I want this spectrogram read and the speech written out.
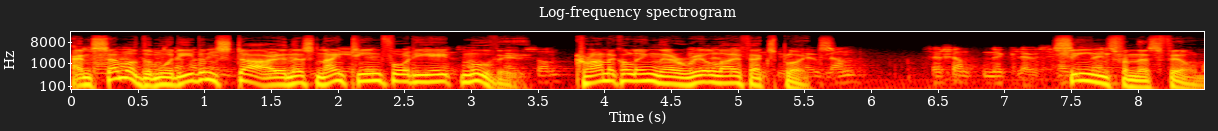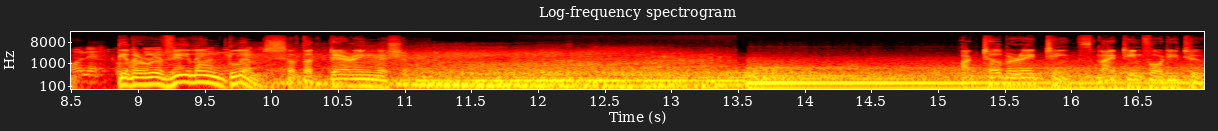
And some of them would even star in this 1948 movie, chronicling their real-life exploits. Scenes from this film give a revealing glimpse of the daring mission. October 18th, 1942.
